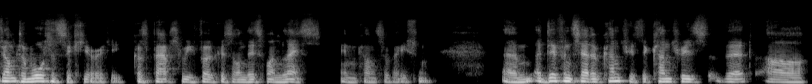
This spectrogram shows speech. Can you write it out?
Jump to water security, because perhaps we focus on this one less in conservation. Um, a different set of countries, the countries that are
